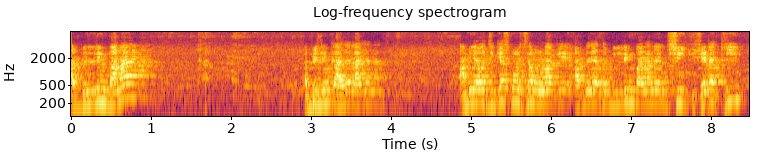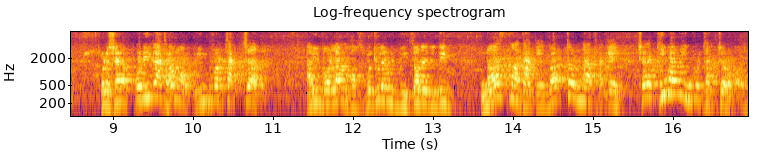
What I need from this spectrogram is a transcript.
আর বিল্ডিং বানায়, আর বিল্ডিং কাজে লাগে না। আমি আবার জিজ্ঞেস করেছিলাম ওনাকে, আপনি যে এত বিল্ডিং বানালেন শিখ সেটা কি? বলে, সেটা পরিকাঠামো ইনফ্রাস্ট্রাকচার আমি বললাম হসপিটালের ভিতরে যদি নার্স না থাকে, ডক্টর না থাকে, সেটা কীভাবে ইনফ্রাস্ট্রাকচার হয়?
